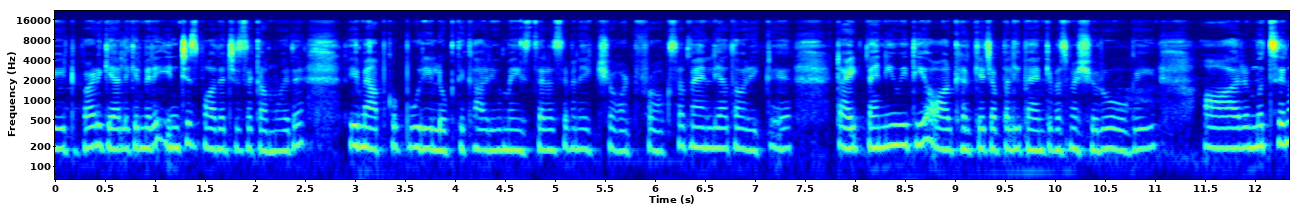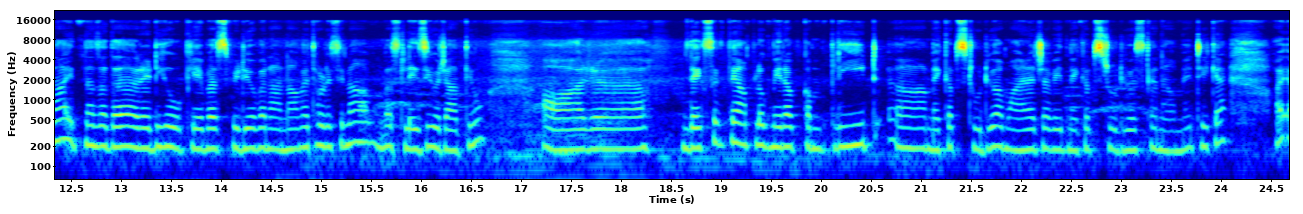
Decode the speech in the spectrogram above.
वेट बढ़ गया, लेकिन मेरे इंचेस बहुत अच्छे से कम हुए थे। तो ये मैं आपको पूरी लुक दिखा रही हूँ। मैं इस तरह से मैंने एक शॉर्ट फ्रॉक सा पहन लिया था और एक टाइट पहनी हुई थी और घर के चप्पल ही पहन के बस मैं शुरू हो गई। और मुझसे ना इतना ज़्यादा रेडी होके बस वीडियो बनाना, मैं थोड़ी सी ना बस लेज़ी हो जाती हूँ। और देख सकते हैं आप लोग मेरा कंप्लीट मेकअप स्टूडियो हमारा जावेद मेकअप स्टूडियो इसका नाम है ठीक है? और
